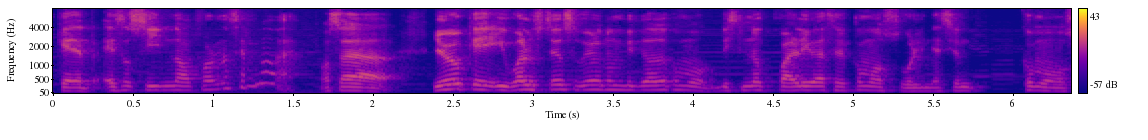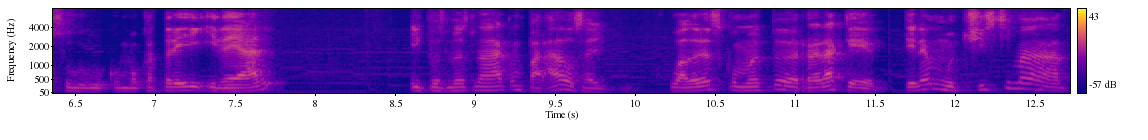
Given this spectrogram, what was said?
que eso sí no fueron a hacer nada. O sea, yo creo que igual ustedes subieron un video como diciendo cuál iba a ser como su alineación, como su convocatoria ideal, y pues no es nada comparado. O sea, jugadores como Héctor Herrera, que tiene muchísima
